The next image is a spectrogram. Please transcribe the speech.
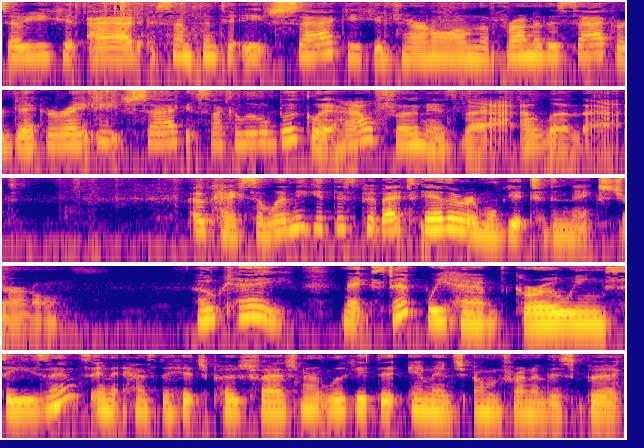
So you could add something to each sack. You could journal on the front of the sack or decorate each sack. It's like a little booklet. How fun is that? I love that. Okay, so let me get this put back together and we'll get to the next journal. Okay, next up we have Growing Seasons, and it has the hitch post fastener. Look at the image on the front of this book.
